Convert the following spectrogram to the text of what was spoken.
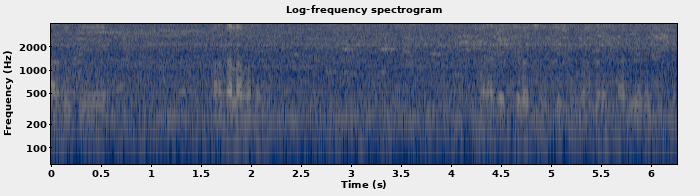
আরবিতে বাগালা বলে। দেখতে পাচ্ছেন কি সুন্দর করে সাজিয়ে রেখেছে।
